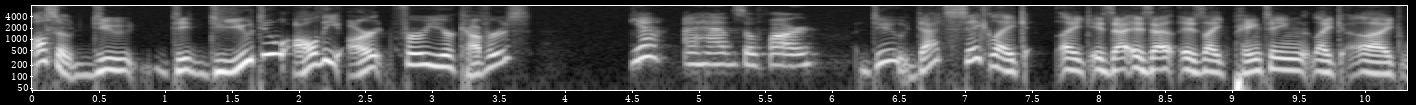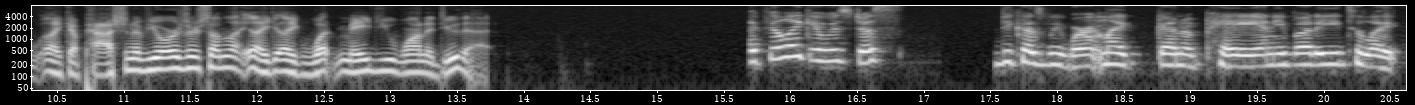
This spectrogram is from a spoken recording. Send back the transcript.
also do did do you do all the art for your covers? Yeah, I have so far. Dude, that's sick. Like like is that is that is like painting like uh, like like a passion of yours or something like like like what made you want to do that? I feel like it was just because we weren't like gonna pay anybody to like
